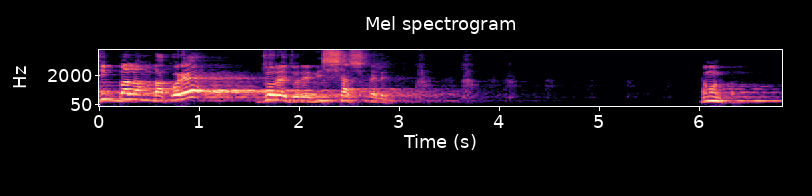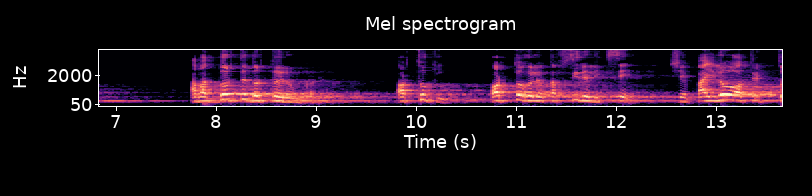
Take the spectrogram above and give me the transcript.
জিব্বা লম্বা করে জোরে জোরে নিঃশ্বাস ফেলে। এমন করে। আবার দৌড়তে দৌড়তে এরম করে। অর্থ কি? অর্থ হলো তাফসিরে লিখছে, সে পাইলেও অতৃপ্ত,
